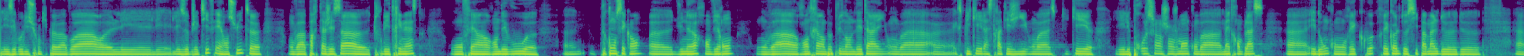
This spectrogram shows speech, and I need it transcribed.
les évolutions qu'ils peuvent avoir, euh, les, les, objectifs. Et ensuite, euh, on va partager ça tous les trimestres où on fait un rendez-vous plus conséquent d'une heure environ on va rentrer un peu plus dans le détail, on va expliquer la stratégie, on va expliquer les prochains changements qu'on va mettre en place. Et donc, on récolte aussi pas mal de, de, euh,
